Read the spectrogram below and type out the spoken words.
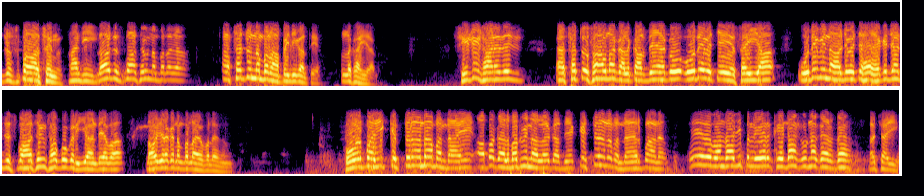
ਜਸਪਾਲ ਸਿੰਘ। ਹਾਂਜੀ। ਲਓ ਜਸਪਾਲ ਸਿੰਘ ਨੰਬਰ ਆ ਜਾ। ਐਸਐਚਓ ਨੰਬਰ ਆ ਪਹਿਲੀ ਗੱਲ ਤੇ ਲਿਖਾਈ ਆ। ਸਿਟੀ ਥਾਣੇ ਦੇ ਐਸਐਚਓ ਸਾਹਿਬ ਨਾਲ ਗੱਲ ਕਰਦੇ ਆ ਕਿ ਉਹਦੇ ਵਿੱਚ ਐਸਆਈ ਆ ਉਹਦੇ ਵੀ ਨਾਲ ਦੇ ਵਿੱਚ ਹੈ ਕਿ ਜਾਂ ਜਸਪਾਲ ਸਿੰਘ ਸਭ ਕੋ ਕਰੀ ਜਾਂਦੇ ਵਾ? ਲਓ ਜਰਾ ਕਿ ਨੰਬਰ ਲਾਇਓ ਪਹਿਲਾਂ ਇਹਨੂੰ। ਹੋਰ ਭਾਜੀ ਕਿਸ ਤਰ੍ਹਾਂ ਦਾ ਬੰਦਾ ਏ ਆਪਾਂ ਗੱਲਬਾਤ ਵੀ ਨਾਲ ਕਰਦੇ ਆ। ਕਿਸ ਤਰ੍ਹਾਂ ਦਾ ਬੰਦਾ ਹੈ ਹਰਪਾਲ? ਇਹ ਬੰਦਾ ਜੀ ਪਲੇਅਰ ਖੇਡਾਂ ਕਿਉਂ ਨਾ ਕਰਦਾ। ਅੱਛਾ ਜੀ।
